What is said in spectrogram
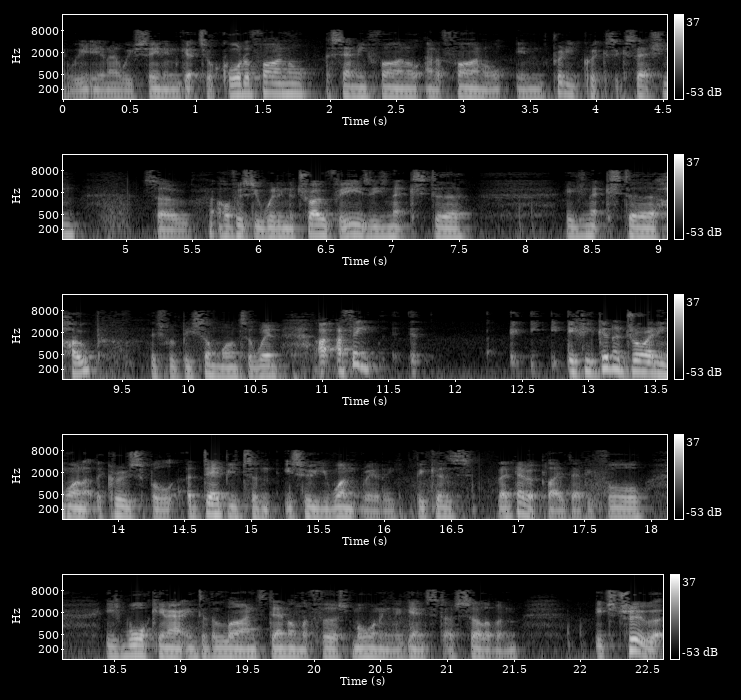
We, you know, we've seen him get to a quarter final, a semi final, and a final in pretty quick succession. So obviously, winning a trophy is his next uh, his next uh, hope. This would be someone to win. I, I think if you're going to draw anyone at the Crucible, a debutant is who you want really because they've never played there before. He's walking out into the Lions Den on the first morning against O'Sullivan. It's true.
